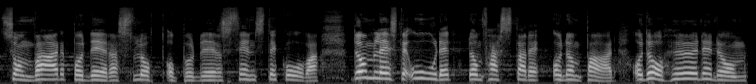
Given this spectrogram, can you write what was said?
som var på deras slott och på deras tjänstekåva. De läste ordet, de fastade och de bad. Och då hörde de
